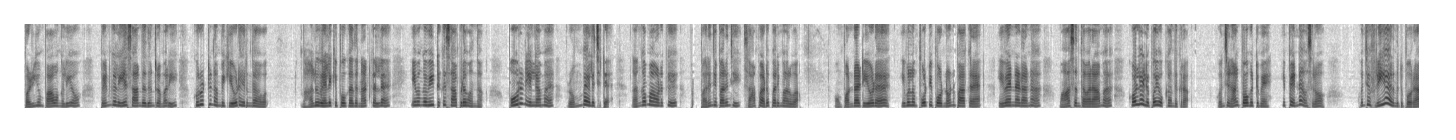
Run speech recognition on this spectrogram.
பழியும் பாவங்களையும் பெண்களையே சார்ந்ததுன்ற மாதிரி குருட்டு நம்பிக்கையோடு இருந்தா அவ. பாலு வேலைக்கு போகாத நாட்களில் இவங்க வீட்டுக்கு சாப்பிட வந்தான் பூரணி இல்லாமல் ரொம்ப இழைச்சிட்ட கங்கம்மா அவனுக்கு பறிஞ்சு பறிஞ்சு சாப்பாடு பரிமாறுவா. உன் பொண்டாட்டியோட இவளும் போட்டி போடணும்னு பார்க்குறேன் இவன் என்னடான்னா மாசம் தவறாமல் கொல்லையில் போய் உக்காந்துக்கிறா. கொஞ்ச நாள் போகட்டுமே. இப்போ என்ன அவசரம்? கொஞ்சம் ஃப்ரீயாக இருந்துட்டு போகிறா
